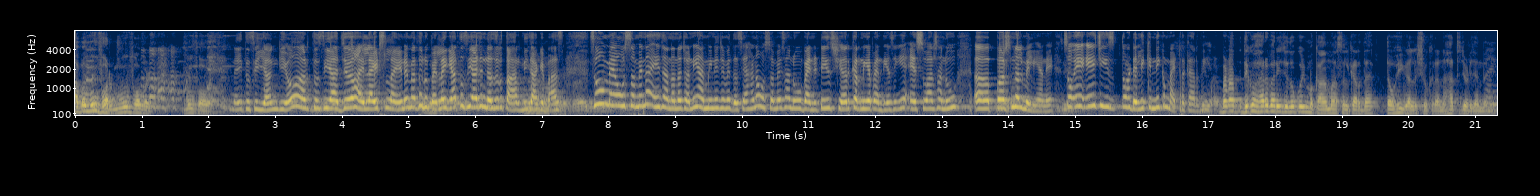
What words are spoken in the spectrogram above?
ਆਪਾਂ move for move forward move forward ਨਹੀਂ ਤੁਸੀਂ ਯੰਗ ਹੀ ਔਰ ਤੁਸੀਂ ਅੱਜ ਹਾਈਲਾਈਟਸ ਲਏ ਨੇ। ਮੈਂ ਤੁਹਾਨੂੰ ਪਹਿਲਾਂ ਹੀ ਕਿਹਾ ਤੁਸੀਂ ਅੱਜ ਨਜ਼ਰ ਉਤਾਰਨੀ ਜਾ ਕੇ ਬਸ। ਸੋ ਮੈਂ ਉਸ ਸਮੇਂ ਨਾ ਇਹ ਜਾਣਨਾ ਚਾਹੁੰਦੀ ਐਮੀ ਨੇ ਜਿਵੇਂ ਦੱਸਿਆ ਹਨਾ ਉਸ ਸਮੇਂ ਸਾਨੂੰ ਵੈਨਿਟੀਜ਼ ਸ਼ੇਅਰ ਕਰਨੀਆਂ ਪੈਂਦੀਆਂ ਸੀਗੀਆਂ। ਇਸ ਵਾਰ ਸਾਨੂੰ ਪਰਸਨਲ ਮਿਲੀਆਂ ਨੇ। ਸੋ ਇਹ ਇਹ ਚੀਜ਼ ਤੁਹਾਡੇ ਲਈ ਕਿੰਨੀ ਕੁ ਮੈਟਰ ਕਰਦੀ ਹੈ? ਬੜਾ ਦੇਖੋ ਹਰ ਵਾਰੀ ਜਦੋਂ ਕੋਈ ਮਕਾਮ ਹਾਸਲ ਕਰਦਾ ਤਾਂ ਉਹੀ ਗੱਲ ਸ਼ੁਕਰਾਨਾ ਹੱਥ ਜੁੜ ਜਾਂਦੇ ਨੇ।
